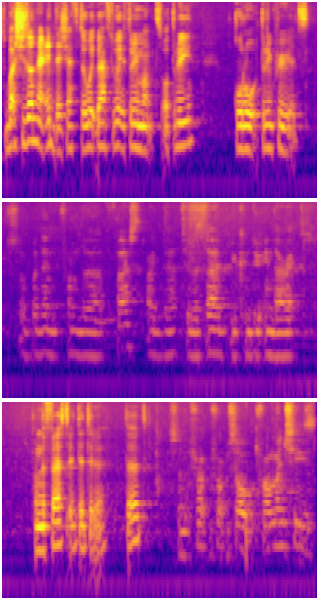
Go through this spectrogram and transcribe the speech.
So, but she's on her iddah, she have to wait we have to wait three months or three quru, three periods. So but then from the first iddah to the third you can do indirect. From the first iddah to the third. So from, from so from when she's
